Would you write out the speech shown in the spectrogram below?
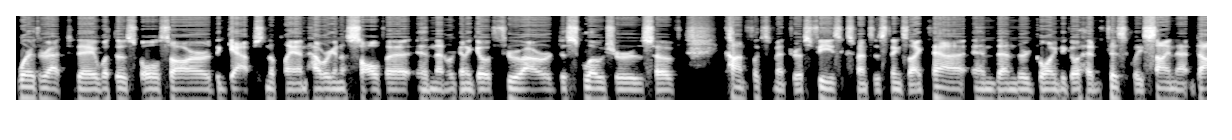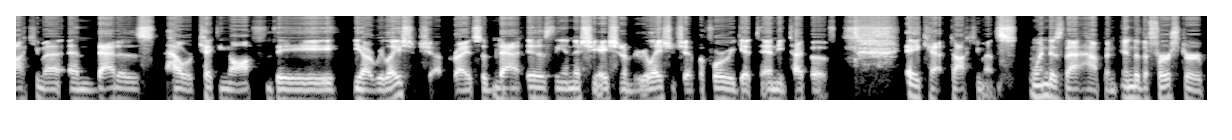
where they're at today, what those goals are, the gaps in the plan, how we're going to solve it, and then we're going to go through our disclosures of conflicts of interest, fees, expenses, things like that. And then they're going to go ahead and physically sign that document. And that is how we're kicking off the you know, relationship, right? So mm-hmm. that is the initiation of the relationship before we get to any type of ACAT documents. When does that happen? Into the first or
